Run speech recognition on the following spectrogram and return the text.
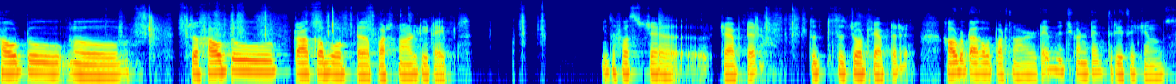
how to uh, so how to talk about uh, personality types is the first uh, chapter. It's a short chapter. How to talk about personality type which contains three sessions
